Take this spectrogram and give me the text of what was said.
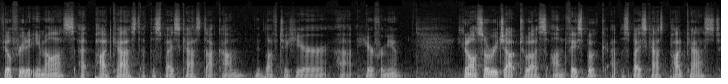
feel free to email us at podcast at thespicecast.com. We'd love to hear, uh, hear from you. You can also reach out to us on Facebook at the Spicecast Podcast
